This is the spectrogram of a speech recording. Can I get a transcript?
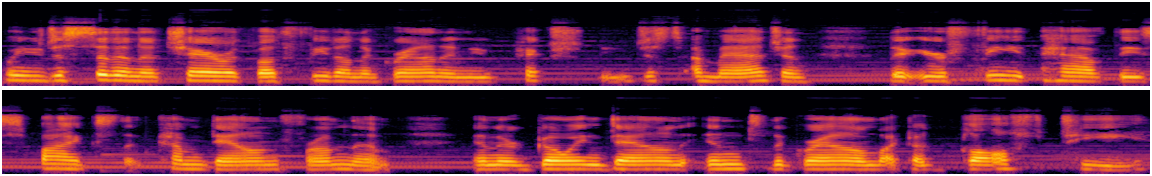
when you just sit in a chair with both feet on the ground and you picture, you just imagine that your feet have these spikes that come down from them and they're going down into the ground like a golf tee,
